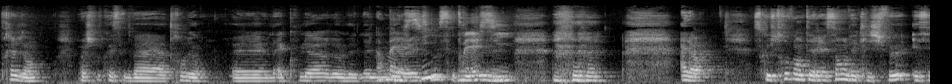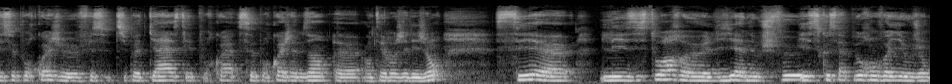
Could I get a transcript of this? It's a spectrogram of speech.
très bien. Moi, je trouve que ça te va trop bien. Euh, la couleur, euh, la Ah, lumière et tout, merci. c'est trop joli. Merci. Alors, ce que je trouve intéressant avec les cheveux, et c'est ce pourquoi je fais ce petit podcast et pourquoi, ce pourquoi j'aime bien euh, interroger les gens, c'est euh, les histoires euh, liées à nos cheveux et ce que ça peut renvoyer aux gens.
